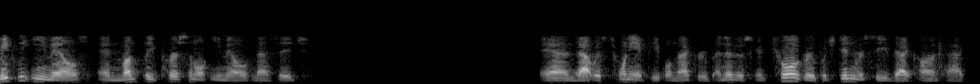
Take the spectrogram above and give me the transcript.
weekly emails and monthly personal email message. And that was 28 people in that group. And then there's a control group which didn't receive that contact.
